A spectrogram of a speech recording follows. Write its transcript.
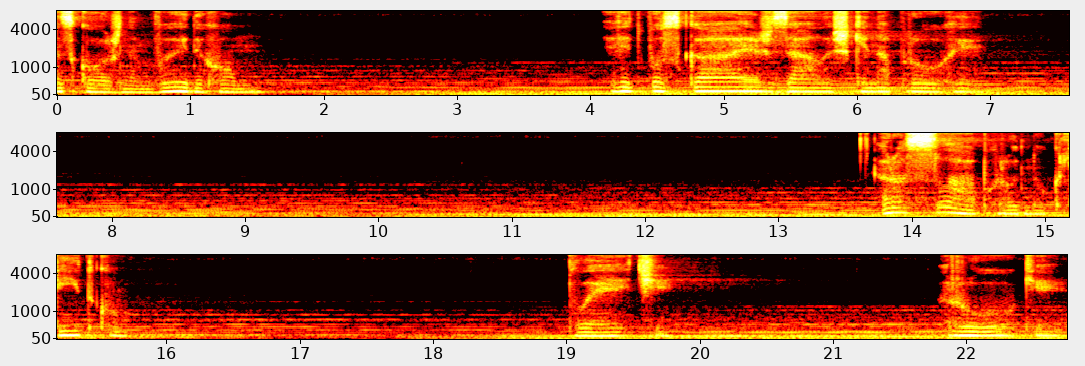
З кожним видихом відпускаєш залишки напруги. Розслаб грудну клітку, плечі, руки,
